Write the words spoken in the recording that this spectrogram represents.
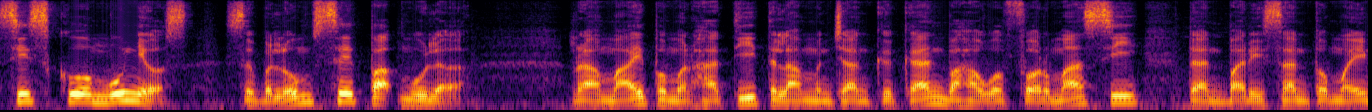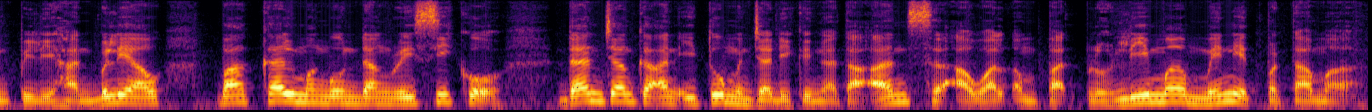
Cisco Munoz sebelum sepak mula. Ramai pemerhati telah menjangkakan bahawa formasi dan barisan pemain pilihan beliau bakal mengundang risiko dan jangkaan itu menjadi kenyataan seawal 45 minit pertama.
